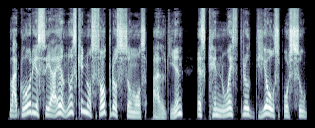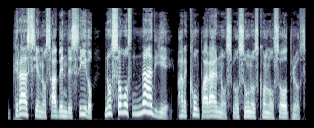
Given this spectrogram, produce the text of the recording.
La gloria sea a Él. No es que nosotros somos alguien, es que nuestro Dios por su gracia nos ha bendecido. No somos nadie para compararnos los unos con los otros,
